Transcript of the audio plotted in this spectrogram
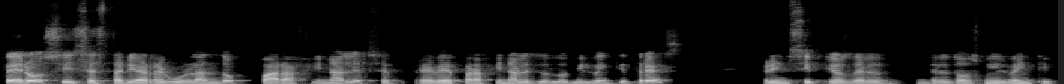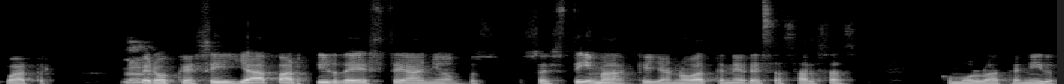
pero sí se estaría regulando para finales, se prevé para finales del 2023, principios del, del 2024. Pero que sí, ya a partir de este año, pues se estima que ya no va a tener esas alzas como lo ha tenido.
